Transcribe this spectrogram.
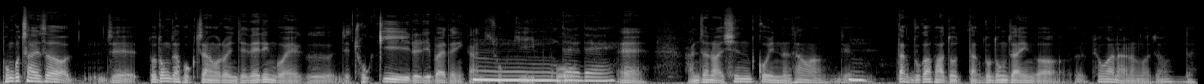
봉고차에서 이제 노동자 복장으로 이제 내린 거에 그 이제 조끼를 입어야 되니까 이제 조끼 음, 입고 네네. 예. 안전화 신고 있는 상황. 이제 음. 딱 누가 봐도 딱 노동자인 거 표가 나는 거죠. 근데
